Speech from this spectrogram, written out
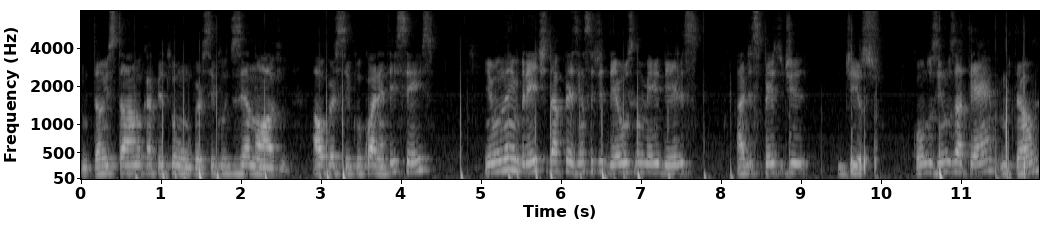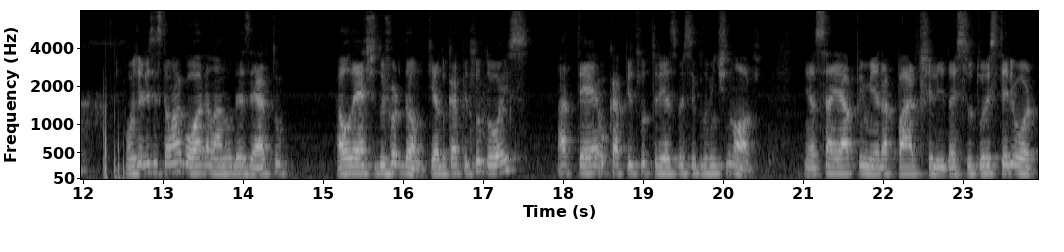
Então, está lá no capítulo 1, versículo 19 ao versículo 46, e um lembrete da presença de Deus no meio deles a despeito de, disso, conduzindo-os até, então, onde eles estão agora, lá no deserto ao leste do Jordão, que é do capítulo 2 até o capítulo 3, versículo 29. Essa é a primeira parte ali da estrutura exterior,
